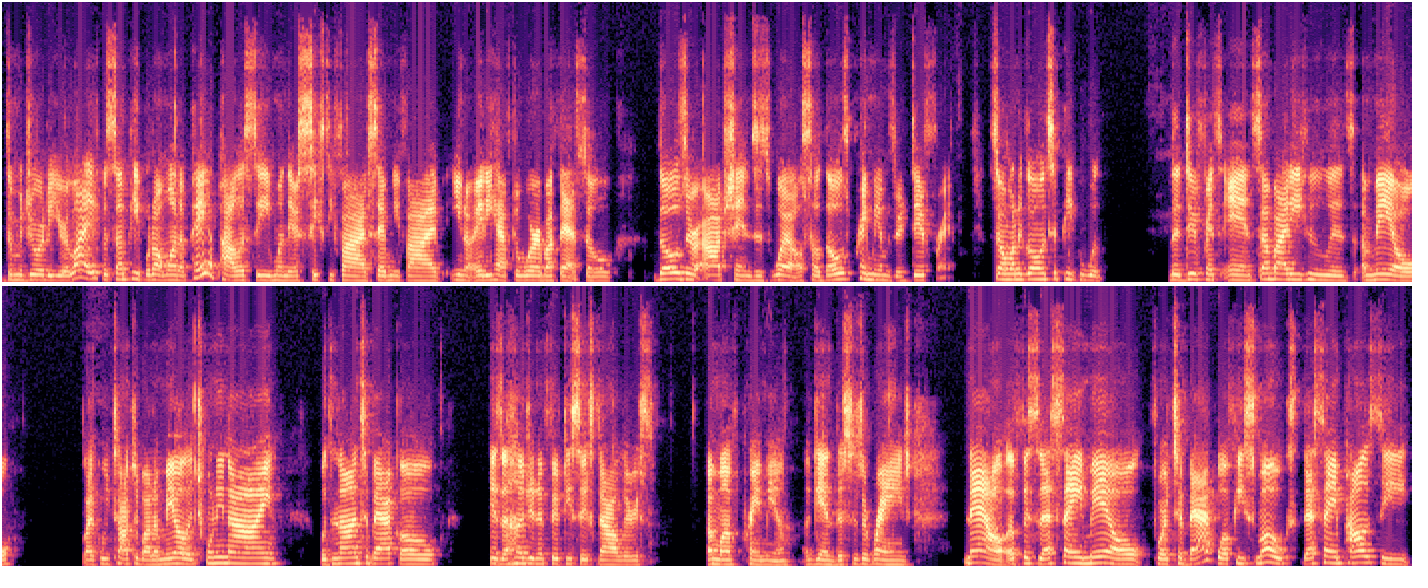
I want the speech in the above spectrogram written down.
the majority of your life, but some people don't want to pay a policy when they're 65, 75, you know, 80 have to worry about that. So those are options as well. So those premiums are different. So I want to go into people with the difference in somebody who is a male, like we talked about, a male at 29 with non tobacco is $156 a month premium. Again, this is a range. Now, if it's that same male for tobacco, if he smokes, that same policy,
